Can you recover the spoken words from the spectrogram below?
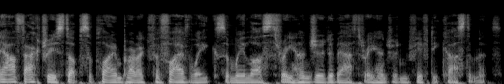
our factory stopped supplying product for five weeks, and we lost 300 of our 350 customers.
